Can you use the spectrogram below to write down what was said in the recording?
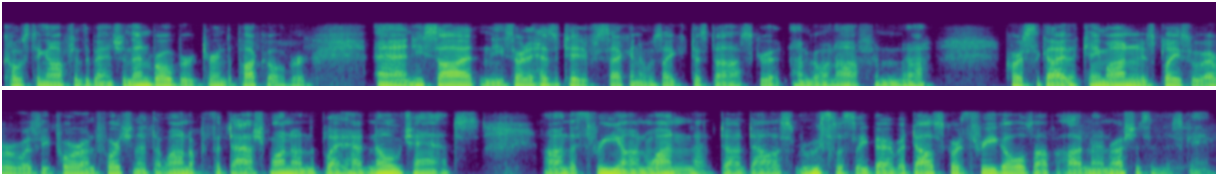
coasting off to the bench, and then Broberg turned the puck over, and he saw it, and he sort of hesitated for a second. It was like just ah, screw it, I'm going off. And uh, course, the guy that came on in his place, whoever was the poor unfortunate that wound up with the dash one on the play, had no chance on the three on one that uh, Dallas ruthlessly bare. But Dallas scored three goals off odd man rushes in this game.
